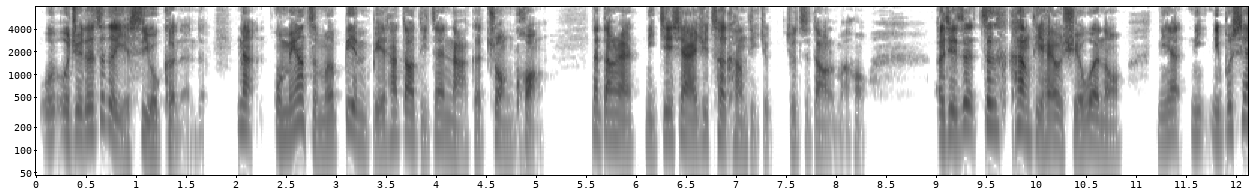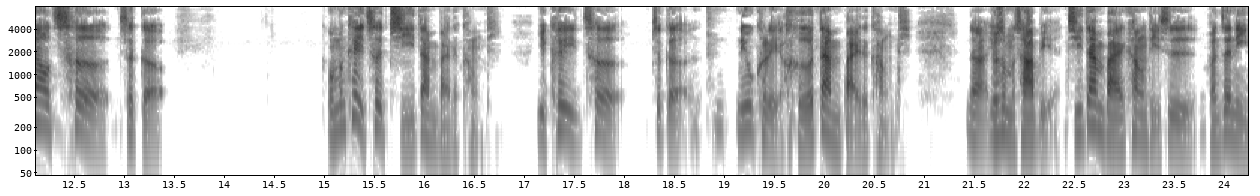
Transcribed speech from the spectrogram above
我我觉得这个也是有可能的。那我们要怎么辨别它到底在哪个状况？那当然，你接下来去测抗体就就知道了嘛，吼。而且这这个抗体还有学问哦。你要你你不是要测这个？我们可以测棘蛋白的抗体，也可以测这个 nuclear 核蛋白的抗体。那有什么差别？棘蛋白抗体是，反正你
